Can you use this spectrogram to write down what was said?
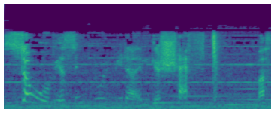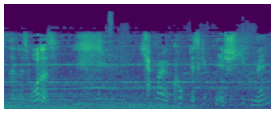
So, wir sind nun wieder im Geschäft. Was denn des Wortes? Ich habe mal geguckt, es gibt ein Achievement,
